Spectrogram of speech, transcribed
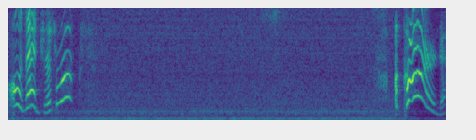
Oh, is that Rocks? A card!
